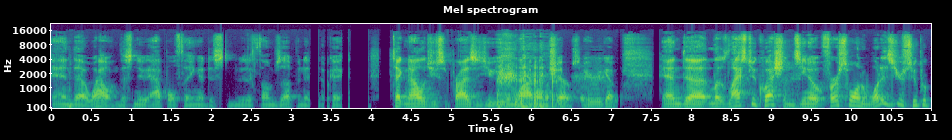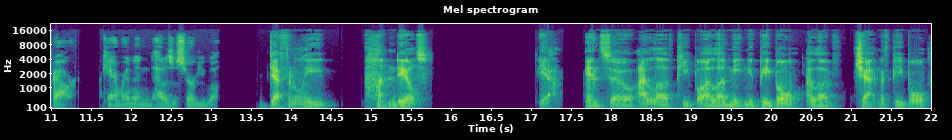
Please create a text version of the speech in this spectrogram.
And uh, wow, this new Apple thing, I just did a thumbs up and it, okay. Technology surprises you even live on the show. So here we go. And uh, last two questions. You know, first one, what is your superpower, Cameron, and how does it serve you well? Definitely hunting deals. Yeah. And so I love people. I love meeting new people. I love chatting with people.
